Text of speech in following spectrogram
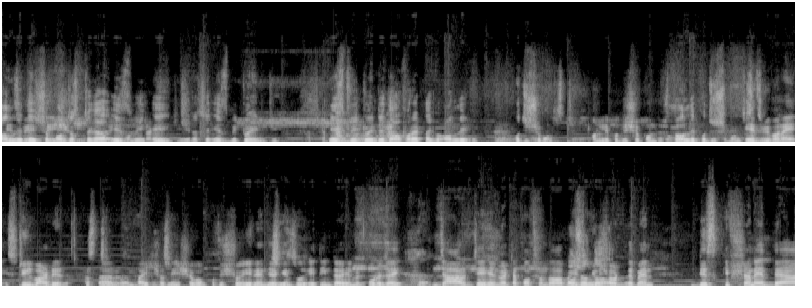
অনলি তেইশশো পঞ্চাশ টাকা এসবি এইট এটা হচ্ছে এসবি টোয়েন্টি এসবি টোয়েন্টিতে অফারে থাকবে অনলি পঁচিশশো পঞ্চাশ টাকা। অনলি পঁচিশশো পঞ্চাশ। অনলি পঁচিশশো পঞ্চাশ এইচবি মানে স্টিল বার্ডের আপনার Steel Bird, বাইশশো তেইশশো এবং পঁচিশশো এই রেঞ্জের কিন্তু এই তিনটা হেলমেট পড়ে যায়। হ্যাঁ। যার যে হেলমেটটা পছন্দ হবে হবে। দেবেন ডিসক্রিপশনে দেয়া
